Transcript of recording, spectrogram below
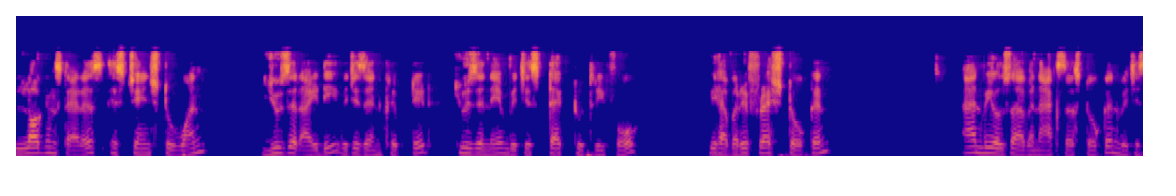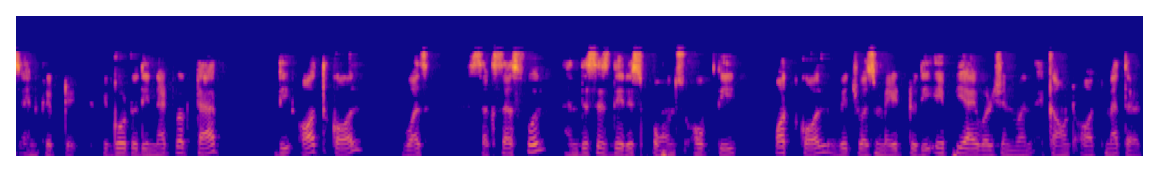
Login status is changed to 1. User ID which is encrypted. Username which is tech234. We have a refresh token and we also have an access token which is encrypted. If we go to the network tab, the auth call was successful and this is the response of the auth call which was made to the API version 1 account auth method.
